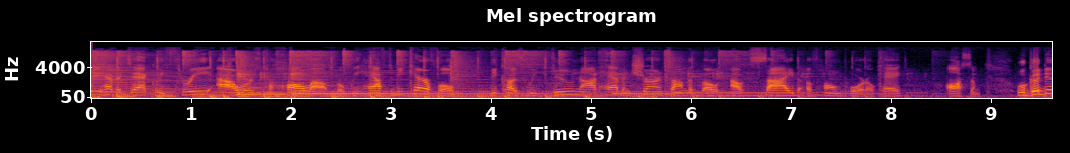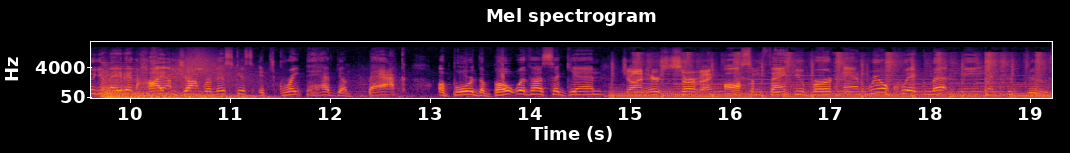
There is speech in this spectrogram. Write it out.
We have exactly three hours to haul out, but we have to be careful because we do not have insurance on the boat outside of home port, okay? Awesome. Well, good deal you made it. Hi, I'm John Greviskis. It's great to have you back aboard the boat with us again. John, here's the survey. Awesome. Thank you, Bert. And real quick, let me introduce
